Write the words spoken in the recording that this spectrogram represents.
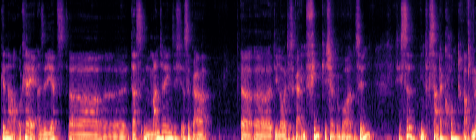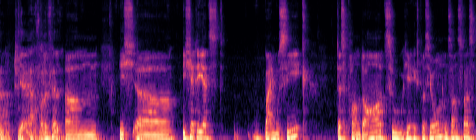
Genau, okay. Also jetzt, äh, dass in mancher Hinsicht ist sogar äh, äh, die Leute sogar empfindlicher geworden sind. Siehst du, interessanter Kontrapunkt. Ja, ja, auf alle Fälle. Ähm, ich, äh, ich hätte jetzt bei Musik das Pendant zu hier Explosion und sonst was,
